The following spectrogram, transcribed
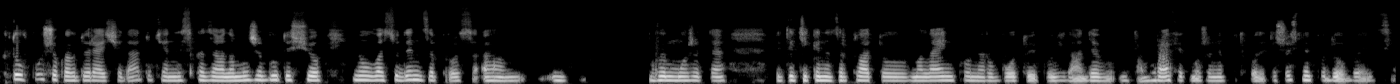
Хто в пошуках, до речі, да, тут я не сказала, може бути, що ну, у вас один запрос, а ви можете піти тільки на зарплату маленьку, на роботу якусь, да, де там графік може не підходити, щось не подобається.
